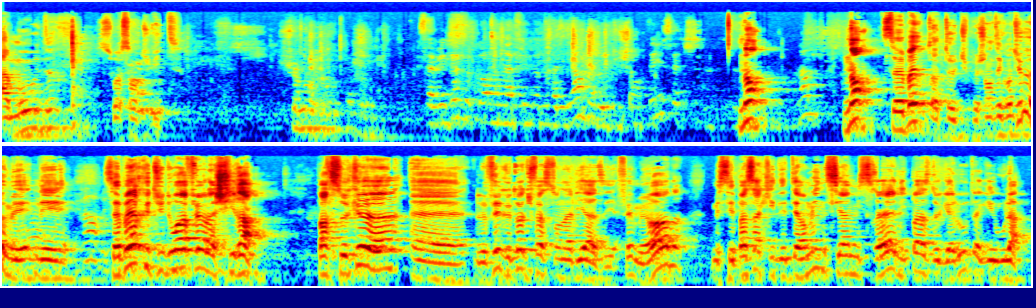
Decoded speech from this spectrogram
Hamoud 68. Chemin. Ça veut dire que quand on a fait notre alliance, on aurait dû chanter cette. Non, Non non, ça veut pas toi, tu tu peux chanter quand tu veux, mais, mais ça veut pas dire que tu dois faire la shira. Parce que euh, le fait que toi tu fasses ton alias, il y a fait Meod, mais c'est pas ça qui détermine si un Israël il passe de Galout à Géoula.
